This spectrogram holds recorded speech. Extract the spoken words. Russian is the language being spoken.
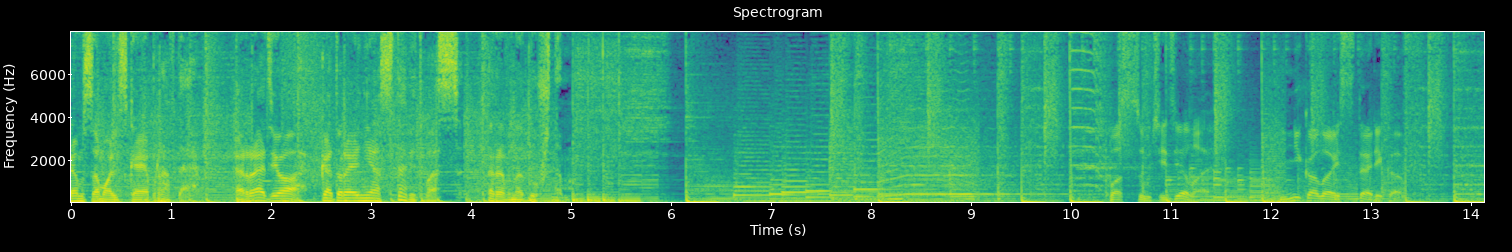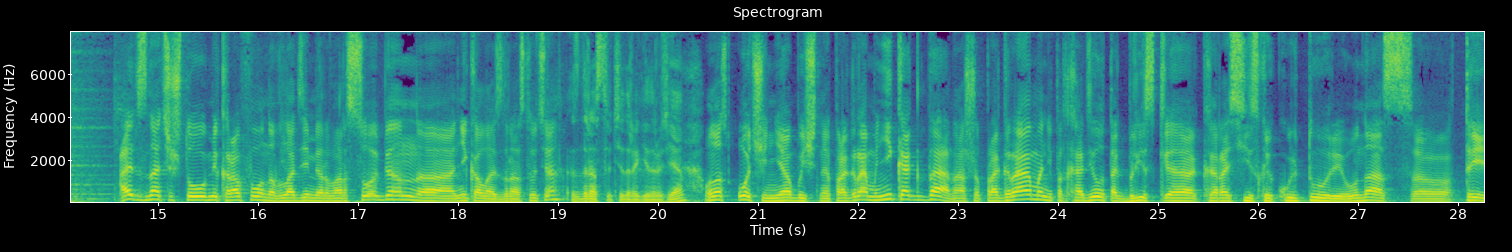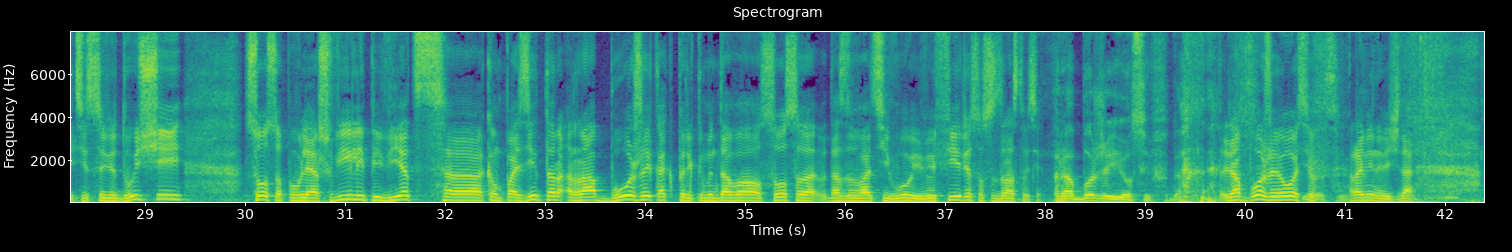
«Комсомольская правда». Радио, которое не оставит вас равнодушным. По сути дела, Николай Стариков. А это значит, что у микрофона Владимир Варсобин. А, Николай, здравствуйте. Здравствуйте, дорогие друзья. У нас очень необычная программа. Никогда наша программа не подходила так близко к российской культуре. У нас э, третий соведущий Соса Павлиашвили, певец, э, композитор, раб Божий, как порекомендовал Соса называть его и в эфире. Соса, здравствуйте. Раб Божий Иосиф, да. Раб Божий Иосиф, Иосиф Раминович, да.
